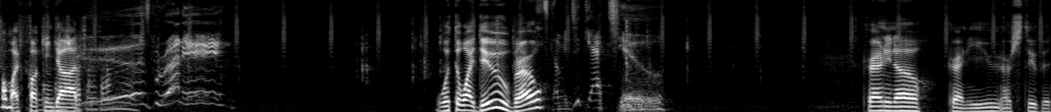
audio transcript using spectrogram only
Oh my fucking god. Here's Granny. What do I do, bro? He's coming to get you. Granny no. Granny, you are stupid.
